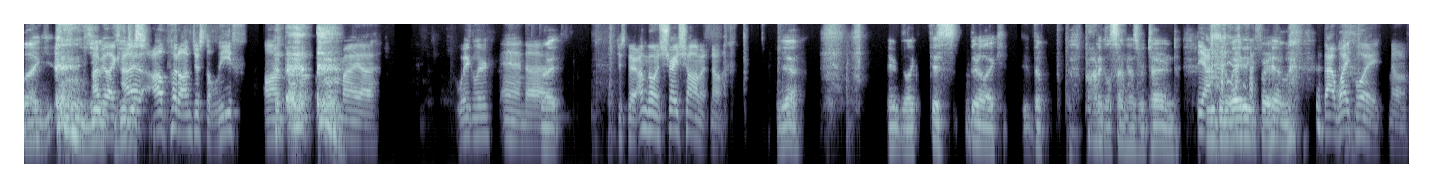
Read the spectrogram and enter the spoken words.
like you, I'd be like. I, will put on just a leaf on over, over my uh, wiggler and uh, right. just be like, I'm going straight shaman. No. Yeah. Like this, they're like the prodigal son has returned. Yeah. We've been waiting for him. that white boy. No.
